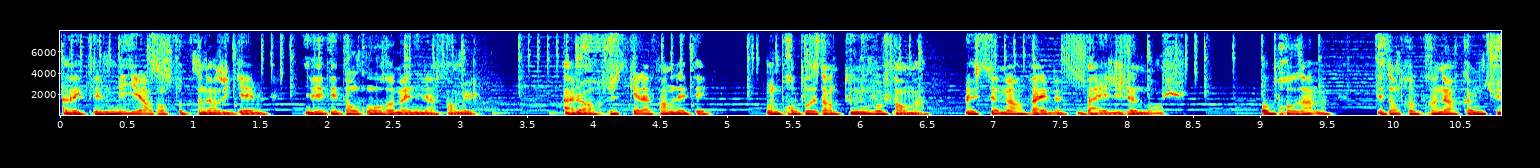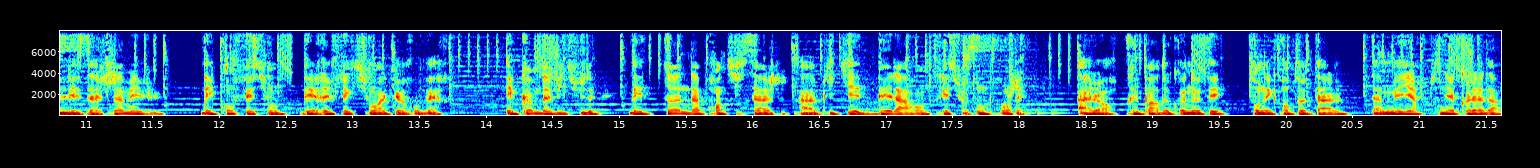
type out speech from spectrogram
avec les meilleurs entrepreneurs du game, il était temps qu'on remanie la formule. Alors, jusqu'à la fin de l'été, on propose un tout nouveau format, le Summer Vibe by les jeunes branches. Au programme, des entrepreneurs comme tu ne les as jamais vus des confessions, des réflexions à cœur ouvert. Et comme d'habitude, des tonnes d'apprentissages à appliquer dès la rentrée sur ton projet. Alors prépare de quoi noter, ton écran total, ta meilleure pina colada,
